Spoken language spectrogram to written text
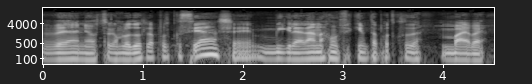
ואני רוצה גם להודות לפודקאסייה שבגללה אנחנו מפיקים את הפודקאסט הזה ביי ביי.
